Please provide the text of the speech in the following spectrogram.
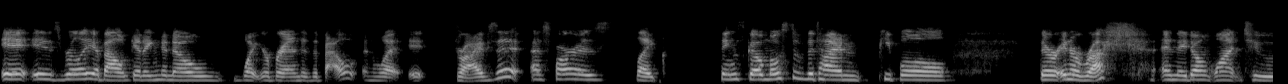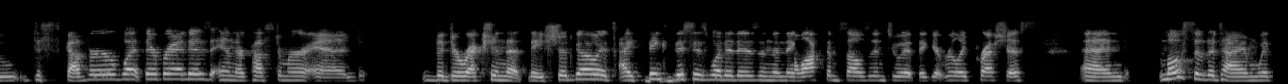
it is really about getting to know what your brand is about and what it drives it as far as like things go. Most of the time people they're in a rush and they don't want to discover what their brand is and their customer and the direction that they should go. It's i think mm-hmm. this is what it is and then they lock themselves into it. They get really precious. And most of the time with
